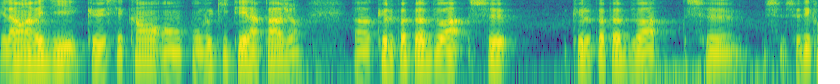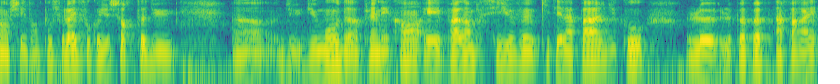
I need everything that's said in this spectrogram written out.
et là, on avait dit que c'est quand on, veut quitter la page euh, que le pop-up doit, se, que le pop doit se, se, déclencher. Donc pour cela, il faut que je sorte du, euh, du, mode plein écran. Et par exemple, si je veux quitter la page, du coup, le, le pop-up apparaît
